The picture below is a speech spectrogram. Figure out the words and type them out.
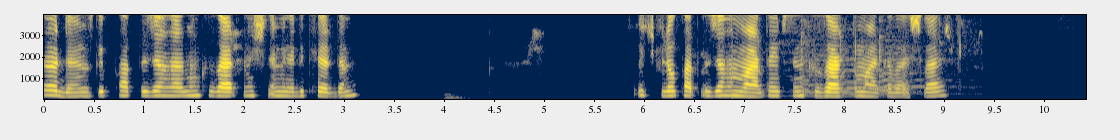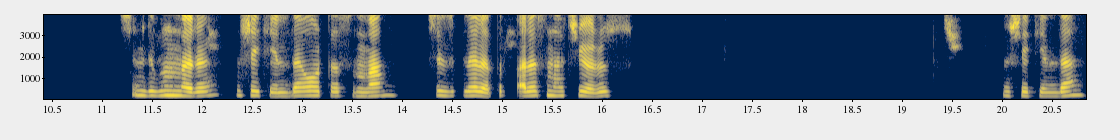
Gördüğünüz gibi patlıcanlarımın kızartma işlemini bitirdim. 3 kilo patlıcanım vardı. Hepsini kızarttım arkadaşlar. Şimdi bunları bu şekilde ortasından çizikler atıp arasını açıyoruz. Bu şekilde.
